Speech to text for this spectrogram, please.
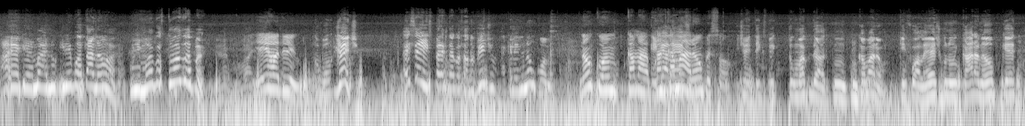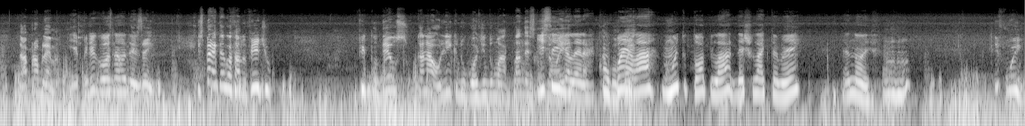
Ah, é, que- mas não queria botar não, ó. Com limão é gostoso, rapaz. E aí, Rodrigo? Ficou bom. Gente, é isso aí. Espero que tenha gostado do vídeo. Aquele ali não come. Não come cama... por Ele causa é camarão, pessoal. Gente, tem que tomar cuidado com, com camarão. Quem for alérgico, não encara não, porque dá problema. E é perigoso, né, É Rodrigo? isso aí. Espero que tenham gostado do vídeo. Fique com Deus. Canal, link do Gordinho do Mato na descrição Isso aí, galera. Acompanha, Acompanha. lá. Muito top lá. Deixa o like também. É nóis. Uhum. E fui.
